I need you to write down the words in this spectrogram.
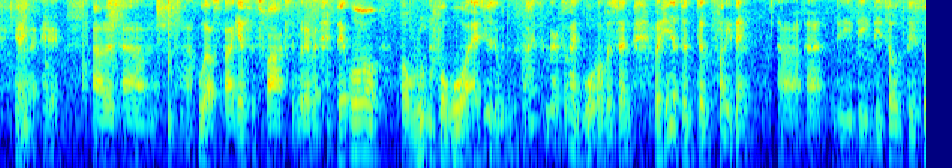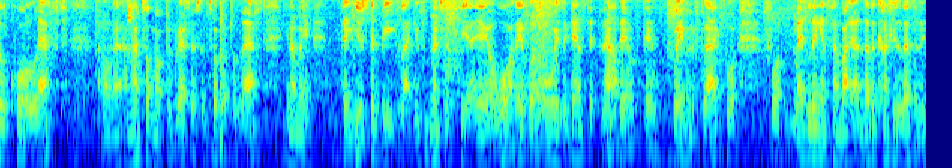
anyway, anyway. Uh, um, uh, who else? I guess it's Fox and whatever. They're all are rooting for war. As usual, why is America like war all of a sudden? But here's the, the funny thing. Uh, uh, the, the, the, so, the so-called left, I'm not talking about progressives, I'm talking about the left. You know what I mean? They used to be like if you mention CIA or war, they were always against it. Now they're they're waving the flag for for meddling in somebody another country's lesson.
